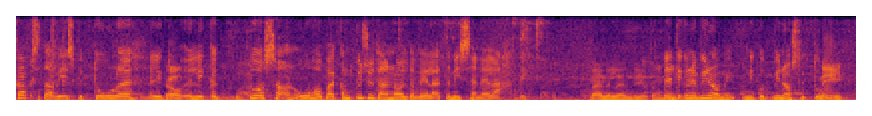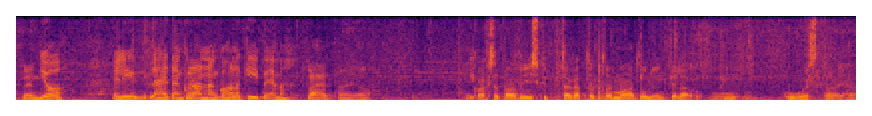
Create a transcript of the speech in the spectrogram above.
250 tuulee, eli, eli tuossa on UH-paikka, mutta kysytään noilta vielä, että missä ne lähti. Näin ne lenti jotenkin. Lentikö ne vino, niin kuin vinosti tuolla? Niin, lenti. Joo. Eli lähdetäänkö rannan kohdalla kiipeämään? Lähdetään, joo. 250, pitää katsoa tuo maatuuli nyt vielä u- uudestaan ihan.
